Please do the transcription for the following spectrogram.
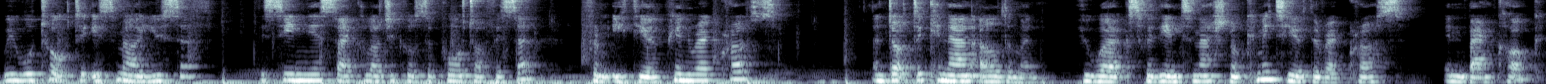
we will talk to Ismail Yusuf, Senior Psychological Support Officer from Ethiopian Red Cross, and Dr. Kinan Aldamman, who works for the International Committee of the Red Cross in Bangkok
